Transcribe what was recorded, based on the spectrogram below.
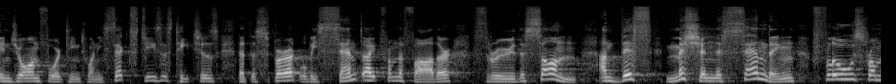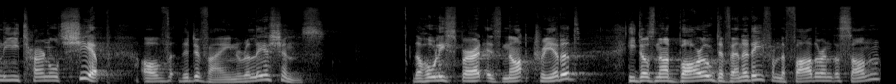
In John 14, 26, Jesus teaches that the Spirit will be sent out from the Father through the Son. And this mission, this sending, flows from the eternal shape of the divine relations. The Holy Spirit is not created. He does not borrow divinity from the Father and the Son.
